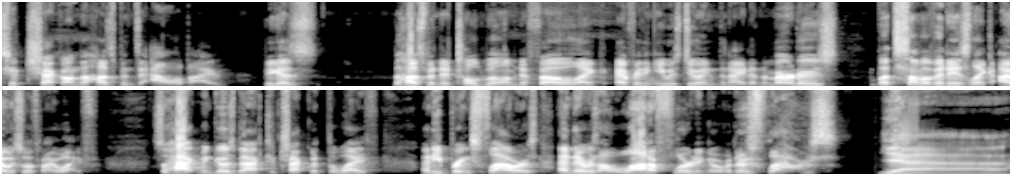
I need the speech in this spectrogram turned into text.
to check on the husband's alibi because the husband had told Willem Dafoe like everything he was doing the night of the murders, but some of it is like I was with my wife. So Hackman goes back to check with the wife and he brings flowers, and there was a lot of flirting over those flowers. Yeah.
